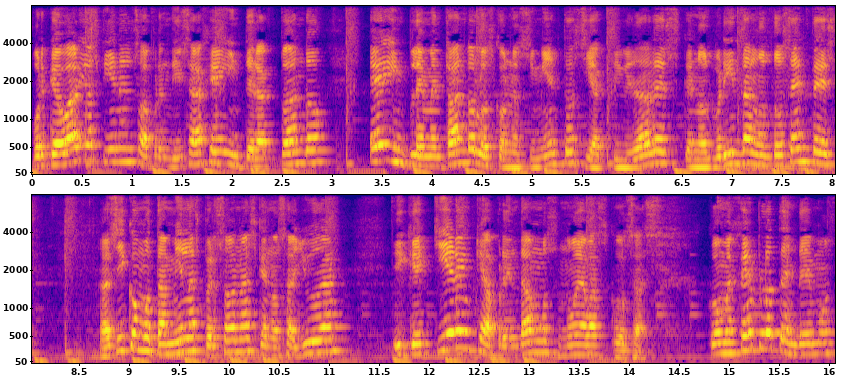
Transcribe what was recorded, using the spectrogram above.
porque varios tienen su aprendizaje interactuando e implementando los conocimientos y actividades que nos brindan los docentes, así como también las personas que nos ayudan y que quieren que aprendamos nuevas cosas. Como ejemplo tendemos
